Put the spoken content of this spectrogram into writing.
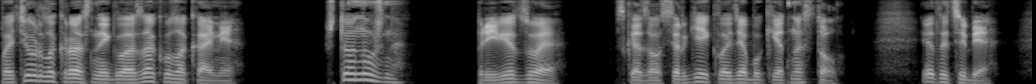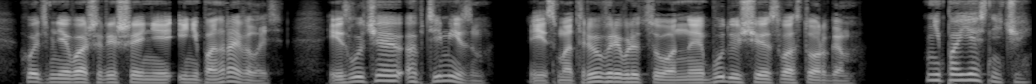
потерла красные глаза кулаками. «Что нужно?» «Привет, Зоя», — сказал Сергей, кладя букет на стол. «Это тебе. Хоть мне ваше решение и не понравилось, излучаю оптимизм и смотрю в революционное будущее с восторгом». «Не поясничай».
